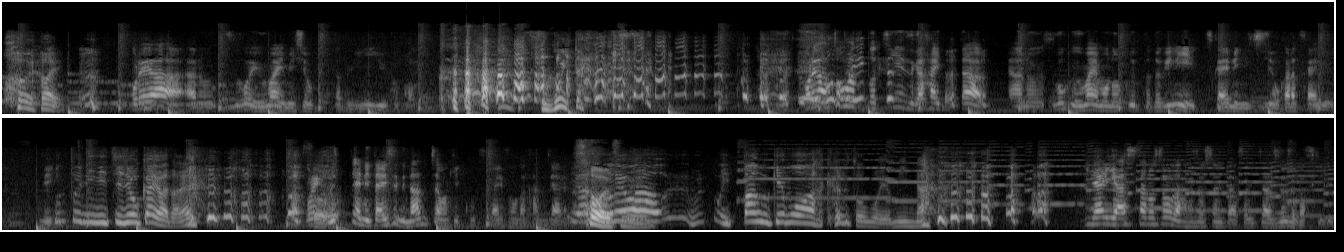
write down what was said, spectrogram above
はいはい。これは、あの、すごいうまい飯を食った時に言う言葉です。すごい。これはトマトとチーズが入った、あの、すごくうまいものを食った時に使える日常から使える本。当に日常会話だね。これ、そううっちゃんに対するなんちゃんは結構使いそうな感じある。いやそうですねれは、う一般受けもわかると思うよ、みんな。いきなり明日のジョーの話をしてみたら、そいつはジョジョが好きで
